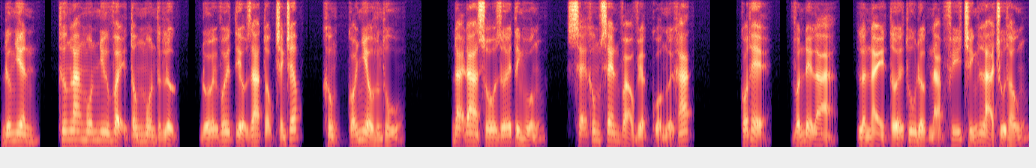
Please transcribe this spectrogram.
Đương nhiên, thương lang môn như vậy tông môn thực lực, đối với tiểu gia tộc tranh chấp, không có nhiều hứng thú. Đại đa số dưới tình huống, sẽ không xen vào việc của người khác. Có thể, vấn đề là, lần này tới thu được nạp phí chính là Chu Thống.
